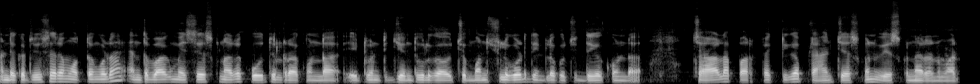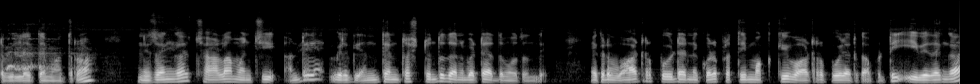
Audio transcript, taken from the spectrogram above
అండ్ ఇక్కడ చూసారా మొత్తం కూడా ఎంత బాగా మెస్ వేసుకున్నారో కోతులు రాకుండా. ఎటువంటి జంతువులు కావచ్చు మనుషులు కూడా దీంట్లోకి వచ్చి దిగకుండా. చాలా పర్ఫెక్ట్గా ప్లాన్ చేసుకొని వేసుకున్నారనమాట వీళ్ళైతే మాత్రం. నిజంగా చాలా మంచి అంటే వీళ్ళకి ఎంత ఇంట్రెస్ట్ ఉందో దాన్ని బట్టి అర్థమవుతుంది. ఇక్కడ వాటర్ పోయడానికి కూడా ప్రతి మొక్కకి వాటర్ పోయారు కాబట్టి ఈ విధంగా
